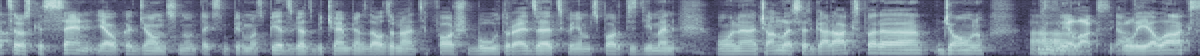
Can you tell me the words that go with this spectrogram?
atceros, ka sen jau, kad Jones nu, teiksim, pirmos piecus gadus bija čempions, daudz runāja, cik forši būtu redzēt, ka viņam ir sports ģimene. Un uh, Chandlers ir garāks par uh, Džonu. Uh, Lielāks, jā. lielāks,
